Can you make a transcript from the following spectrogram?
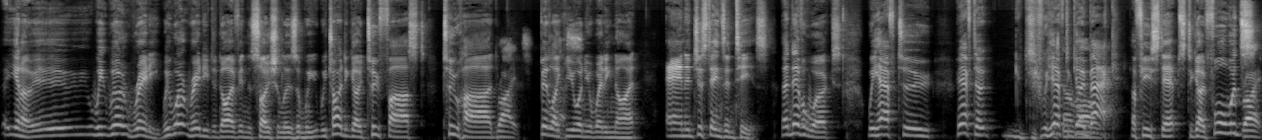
You know, eh, we weren't ready. We weren't ready to dive into socialism. We we tried to go too fast, too hard, Right. bit like Yes. you on your wedding night, and it just ends in tears. That never works. We have to we have to we have to go wrong. back a few steps to go forwards. Right.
